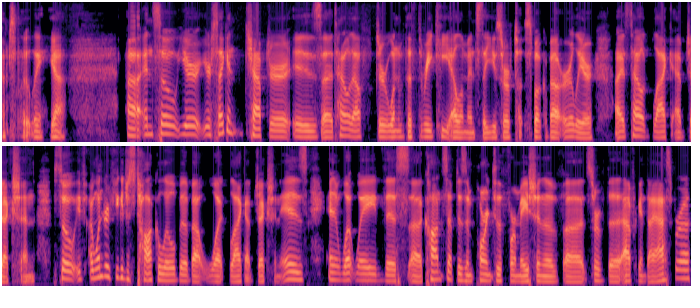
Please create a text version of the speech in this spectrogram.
Absolutely, yeah. Uh, and so your your second chapter is uh, titled after one of the three key elements that you sort of t- spoke about earlier. Uh, it's titled Black Abjection. So if I wonder if you could just talk a little bit about what Black Abjection is and in what way this uh, concept is important to the formation of uh, sort of the African diaspora,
